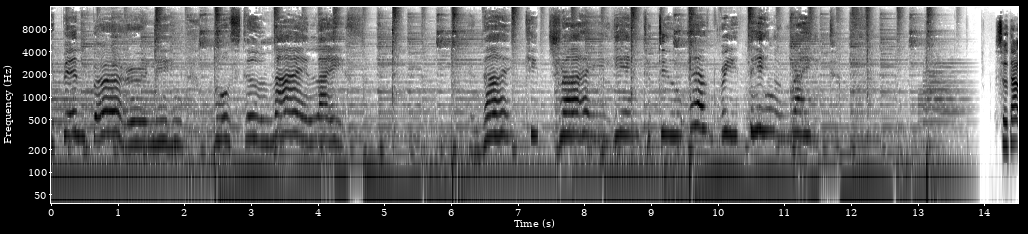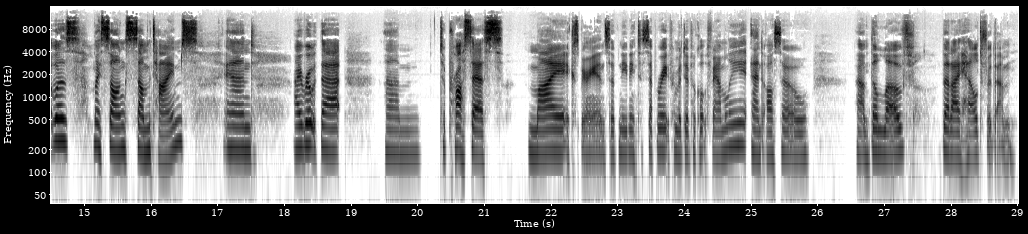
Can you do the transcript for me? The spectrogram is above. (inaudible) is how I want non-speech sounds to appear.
You've been burning most of my life, and I keep trying to do everything right. So that was my song Sometimes. And I wrote that um, to process my experience of needing to separate from a difficult family and also um, the love that I held for them.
